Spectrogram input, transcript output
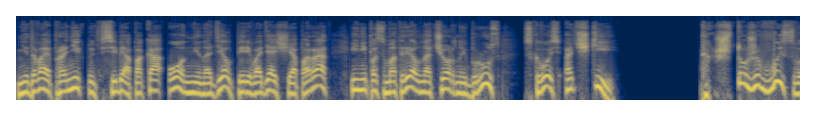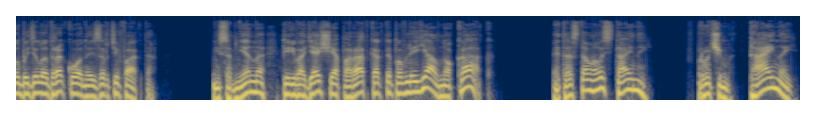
не давая проникнуть в себя, пока он не надел переводящий аппарат и не посмотрел на черный брус сквозь очки. Так что же высвободило дракона из артефакта? Несомненно, переводящий аппарат как-то повлиял, но как? Это оставалось тайной. Впрочем, тайной,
